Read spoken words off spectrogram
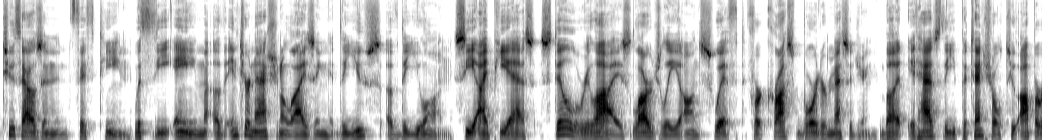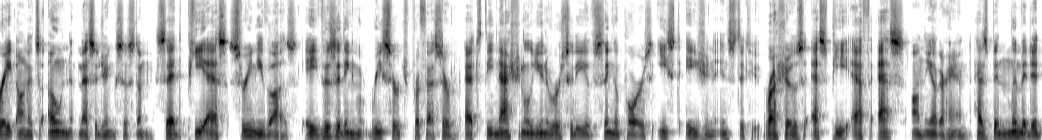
2015 with the aim of internationalizing the use of the yuan. CIPS still relies largely on SWIFT for cross border messaging, but it has the potential to operate on its own messaging system, said P.S. Srinivas, a visiting research professor at the National University of Singapore's East Asian Institute. Russia's SPFS, on the other hand, has been limited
